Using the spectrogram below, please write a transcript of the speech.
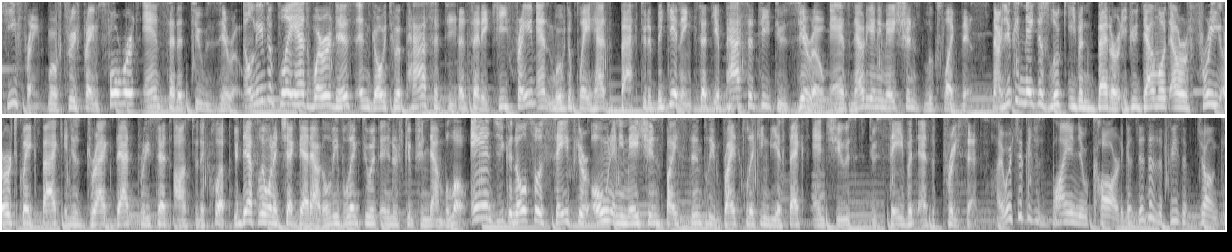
keyframe. Move three frames forward and set it to zero. Now leave the playhead where it is and go to opacity. Then set a keyframe and move the playhead back to the beginning. Set the opacity to zero. And now the animation looks like this. Now you can make this look even better if you download our free earthquake pack and just drag that preset onto the clip. You definitely want to check that out. I'll leave a link to it in the description down below. And you can also save your own animations by simply right-clicking the effect and choose to save it as a preset. I wish I could just buy a new car because this is a piece of junk,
